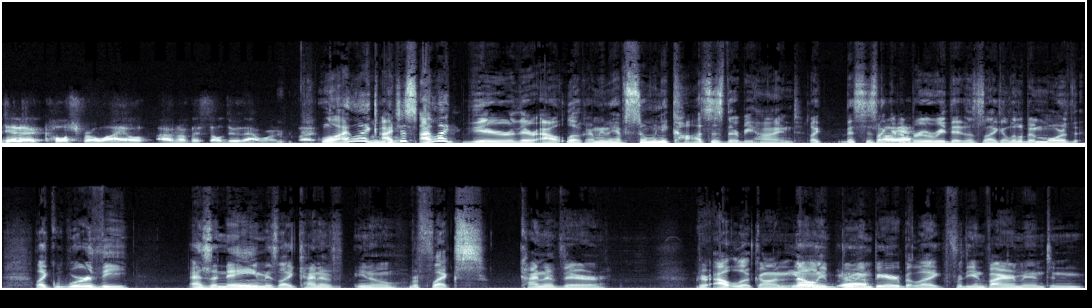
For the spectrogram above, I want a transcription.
did a Kolsch for a while. I don't know if they still do that one, but Well, I like I just I like their their outlook. I mean, they have so many causes they're behind. Like this is like Oh, a yeah. brewery that is like a little bit more th- like worthy as a name is like kind of, you know, reflects kind of their their outlook on not Yep, only brewing yeah. beer but like for the environment and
